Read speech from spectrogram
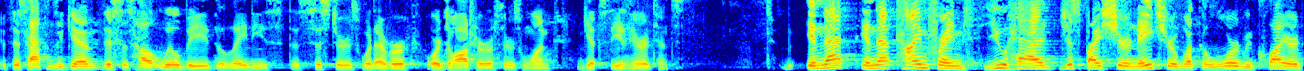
if this happens again, this is how it will be. The ladies, the sisters, whatever, or daughter, if there's one, gets the inheritance. In that, in that time frame, you had, just by sheer nature of what the Lord required,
